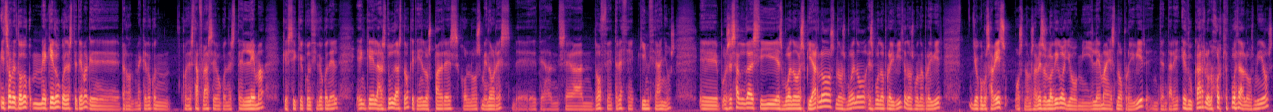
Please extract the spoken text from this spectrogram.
Y sobre todo me quedo con este tema que, perdón, me quedo con, esta frase o con este lema que sí que coincido con él, en que las dudas ¿no? que tienen los padres con los menores, de, sean 12, 13, 15 años, eh, pues esa duda es si es bueno espiarlos, no es bueno, es bueno prohibir o no es bueno prohibir. Yo como sabéis, o si no lo sabéis os lo digo, yo mi lema es no prohibir, intentaré educar lo mejor que pueda a los míos,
